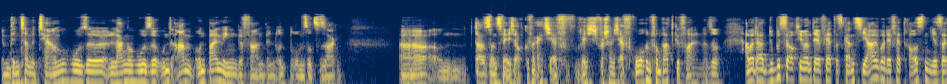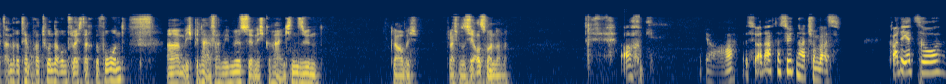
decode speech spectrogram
im Winter mit Thermohose, lange Hose und Arm und Beinlingen gefahren bin, untenrum sozusagen. Äh, und da sonst wäre ich auch hätte ich, wäre ich wahrscheinlich erfroren vom Rad gefallen. Also, aber da du bist ja auch jemand, der fährt das ganze Jahr über, der fährt draußen. Ihr seid andere Temperaturen darum vielleicht auch gewohnt. Ähm, ich bin da einfach ein Mimöschen. Ich gehöre eigentlich in den Süden, glaube ich. Vielleicht muss ich auswandern. Ach, ja, es wird auch der Süden hat schon was. Gerade jetzt so.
